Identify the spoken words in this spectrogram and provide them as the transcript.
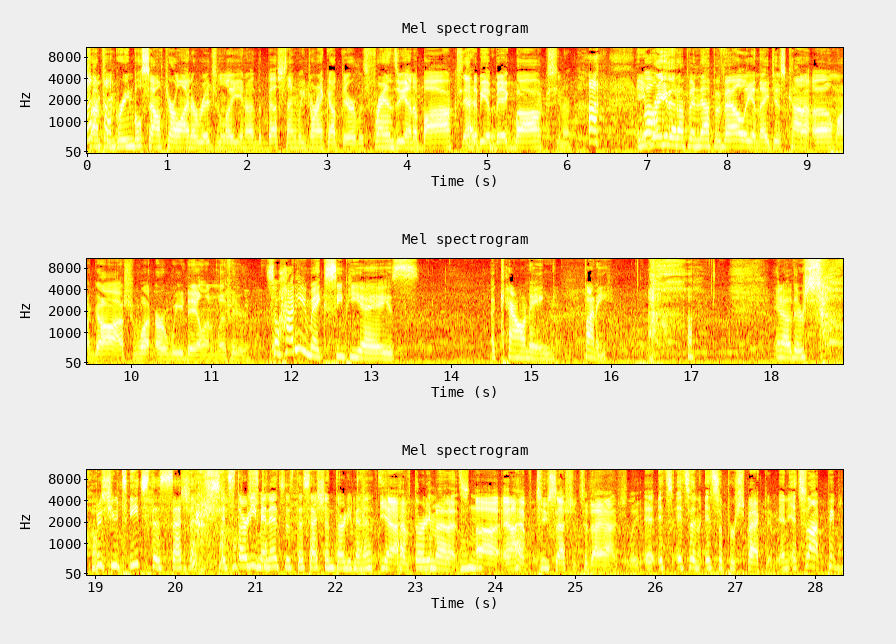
I'm from Greenville, South Carolina originally. You know, the best thing we drank out there was Franzia in a box. It had to be a big box, you know. and you Well- bring that up in Napa Valley, and they just kind of, oh my gosh, what are we dealing with here? So, how do you make CPAs accounting funny? You know, there's. Because you teach this session. It's 30 minutes. Is the session 30 minutes? Yeah, I have 30 minutes, Mm-hmm. uh, and I have two sessions today. Actually, it, it's it's an it's a perspective, and it's not people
